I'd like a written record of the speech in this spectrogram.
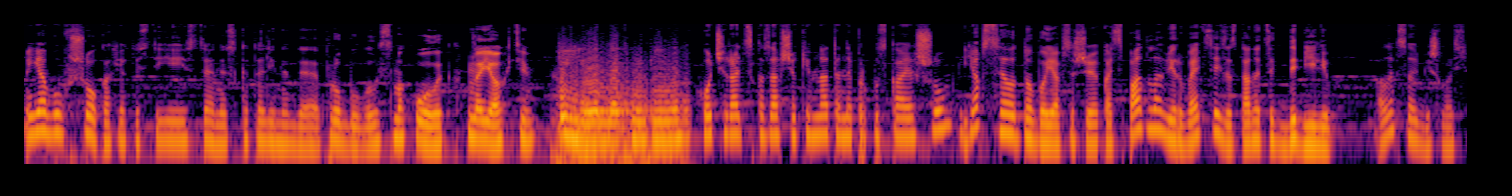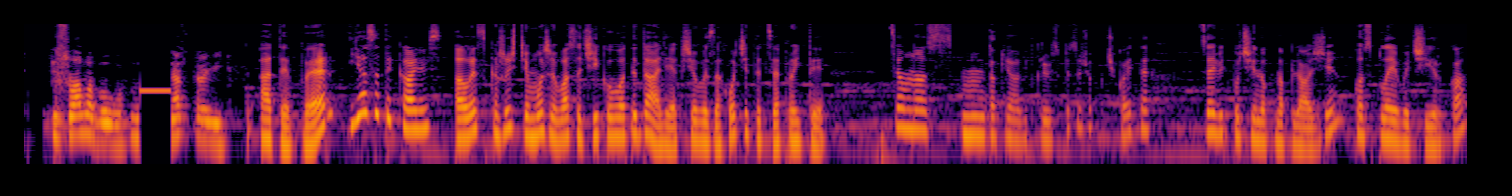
Я був в шоках як із тієї сцени з Каталіни, де пробували смаколик на яхті. Хоч Ральд сказав, що кімната не пропускає шум, я все одно боявся, що якась падла вірветься і застане цих дебілів. Але все обійшлось. И слава богу, нас травить. А тепер я затикаюсь, але скажу, що може вас очікувати далі, якщо ви захочете це пройти. Це у нас так я відкрию списочок, почекайте. Це відпочинок на пляжі, косплей вечірка,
